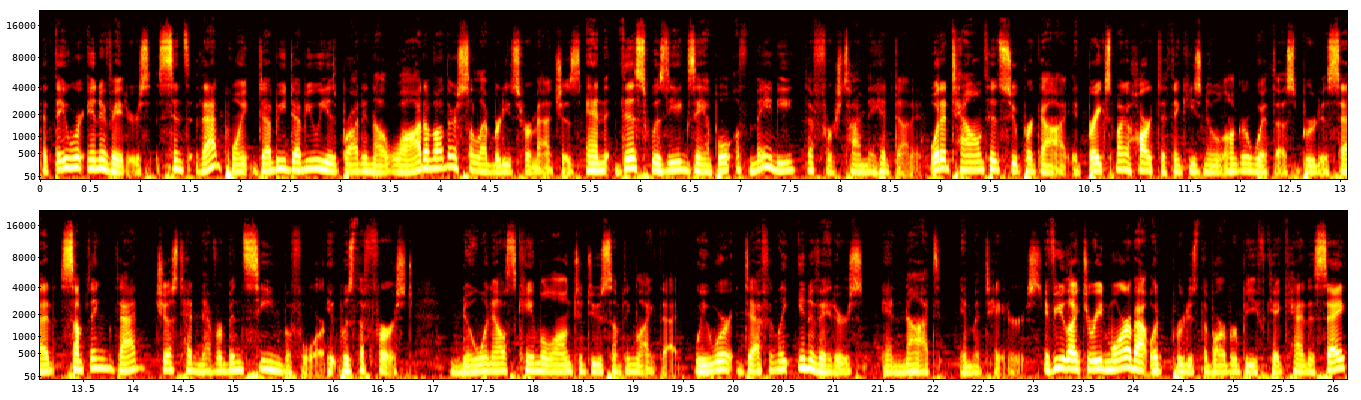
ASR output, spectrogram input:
that they were innovators. Since that point, WWE has brought in a lot of other celebrities for matches, and this was the example of maybe the first time they had done it. What a talented super guy. It breaks my heart to think he's no longer with us, Brutus said, something that just had never been seen before. It was the first. No one else came along to do something like that. We were definitely innovators and not imitators. If you'd like to read more about what Brutus the Barber Beefcake had to say,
